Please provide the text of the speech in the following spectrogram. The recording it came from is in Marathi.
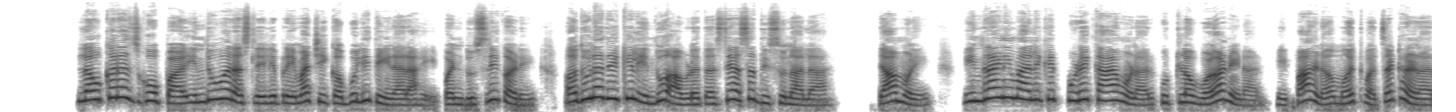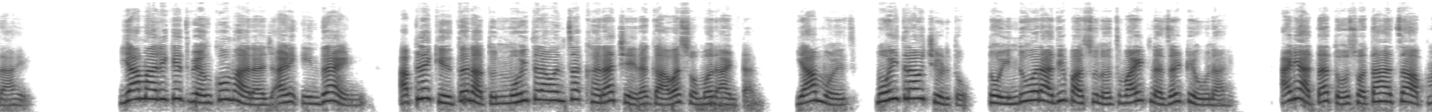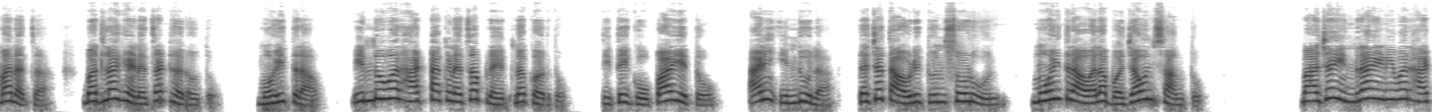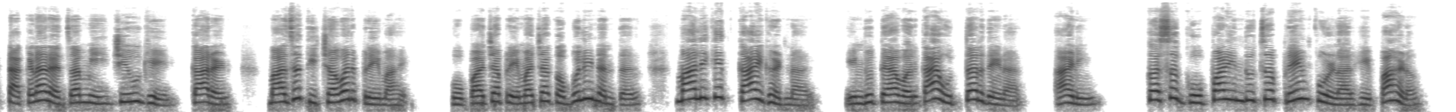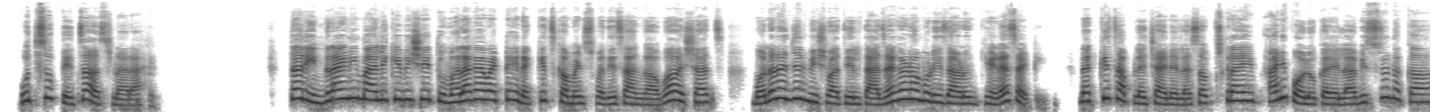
लवकरच गोपाळ इंदूवर असलेली प्रेमाची कबुली देणार आहे. पण दुसरीकडे अधूला देखील इंदू आवडत असते असं दिसून आलं आहे. त्यामुळे इंद्रायणी मालिकेत पुढे काय होणार कुठलं वळण येणार हे पाहणं महत्वाचं ठरणार आहे. या मालिकेत व्यंको महाराज आणि इंद्रायणी आपल्या कीर्तनातून मोहितरावांचा खरा चेहरा गावासमोर आणतात. यामुळेच मोहितराव चिडतो. तो इंदूवर आधीपासूनच वाईट नजर ठेवून आहे. आणि आता तो स्वतःचा अपमानाचा बदला घेण्याचा ठरवतो. मोहितराव इंदूवर हात टाकण्याचा प्रयत्न करतो. तिथे गोपाळ येतो आणि इंदूला त्याच्या तावडीतून सोडवून मोहितरावाला बजावून सांगतो. माझ्या इंद्रायणीवर हात टाकणाऱ्याचा मी जीव घेईन कारण माझं तिच्यावर प्रेम आहे. गोपाळच्या प्रेमाच्या कबुलीनंतर मालिकेत काय घडणार? इंदू त्यावर काय उत्तर देणार? आणि कसं गोपाळ इंदूचं प्रेम फुलणार हे पाहणं उत्सुकतेचं असणार आहे. तर इंद्रायणी मालिकेविषयी तुम्हाला काय वाटतं हे नक्कीच कमेंट्समध्ये सांगा व अशाच मनोरंजन विश्वातील ताज्या घडामोडी जाणून घेण्यासाठी नक्कीच आपल्या चॅनलला सबस्क्राईब आणि फॉलो करायला विसरू नका.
